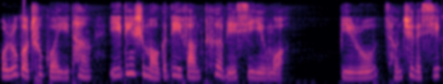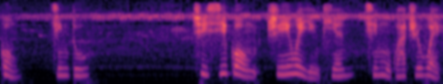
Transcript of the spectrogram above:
我如果出国一趟，一定是某个地方特别吸引我，比如曾去的西贡、京都。去西贡是因为影片《青木瓜之味》，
